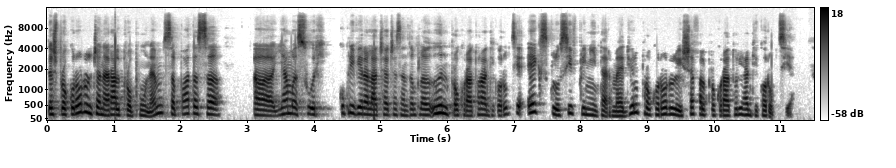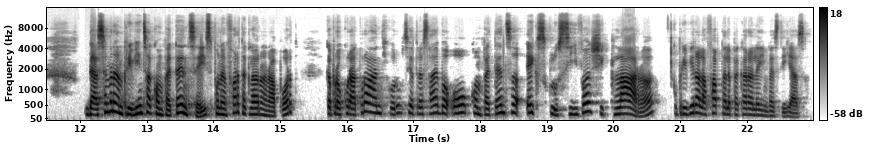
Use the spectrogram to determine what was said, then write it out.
Deci Procurorul General propunem să poată să uh, ia măsuri cu privire la ceea ce se întâmplă în Procuratura Anticorupție, exclusiv prin intermediul procurorului șef al Procuraturii Anticorupție. De asemenea, în privința competenței, spunem foarte clar în raport că Procuratura Anticorupție trebuie să aibă o competență exclusivă și clară cu privire la faptele pe care le investigează.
